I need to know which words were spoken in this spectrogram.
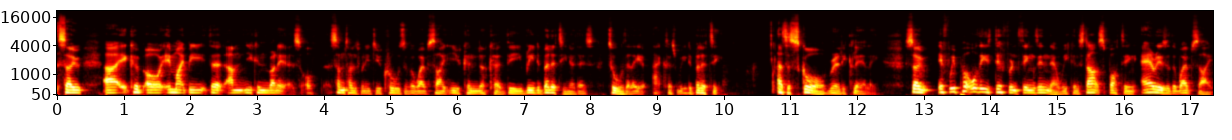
So uh, it could, or it might be that um, you can run it sort of. Sometimes when you do crawls of a website, you can look at the readability. You know, there's tools that let you access readability as a score really clearly. So if we put all these different things in there, we can start spotting areas of the website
